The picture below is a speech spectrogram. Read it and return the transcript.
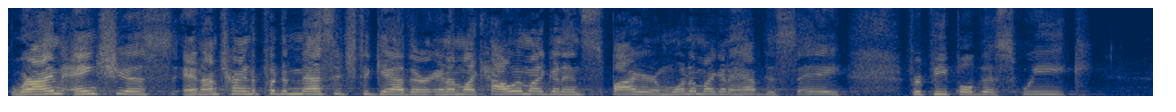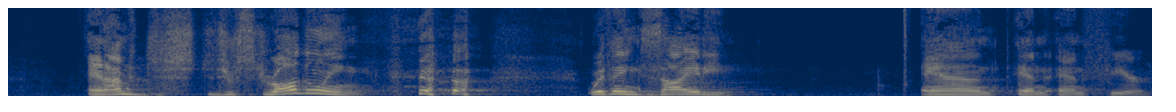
where I'm anxious and I'm trying to put a message together and I'm like, how am I going to inspire and what am I going to have to say for people this week? And I'm just struggling with anxiety and, and, and fear.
